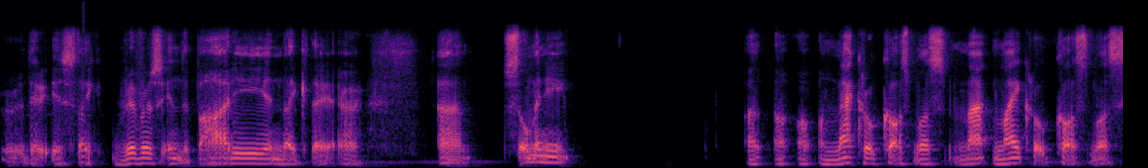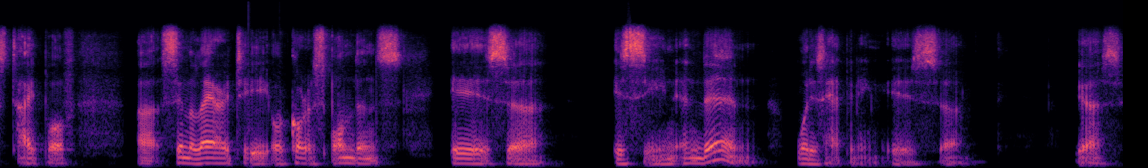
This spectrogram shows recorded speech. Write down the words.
there is like rivers in the body, and like there are um, so many a, a, macrocosmos, ma- microcosmos type of uh, similarity or correspondence is uh, is seen, and then what is happening is uh, yes.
